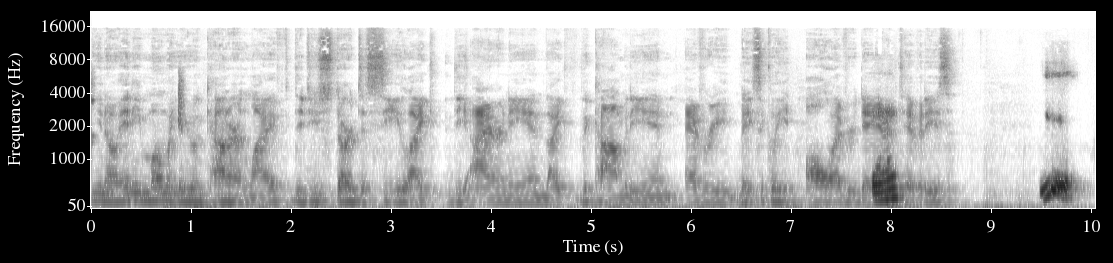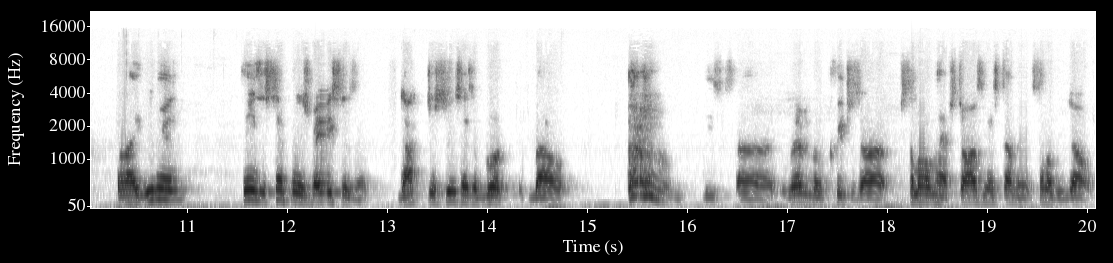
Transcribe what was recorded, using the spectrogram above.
you know any moment you encounter in life did you start to see like the irony and like the comedy in every basically all everyday Mhm. activities Yeah, like even things as simple as racism. Dr. Seuss has a book about these uh, whatever little creatures are. Some of them have stars in their stomach, some of them don't.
